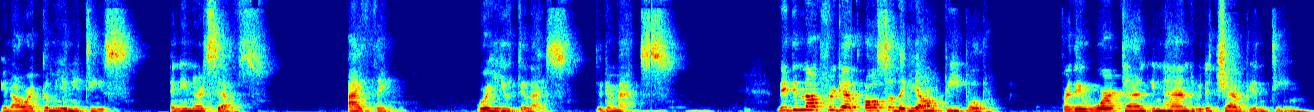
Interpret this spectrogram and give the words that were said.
in our communities and in ourselves. I think were utilized to the max. They did not forget also the young people, for they worked hand in hand with the champion team.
